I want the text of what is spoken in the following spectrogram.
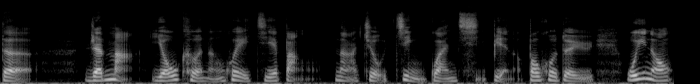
的人马有可能会接棒，那就静观其变了。包括对于吴怡农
